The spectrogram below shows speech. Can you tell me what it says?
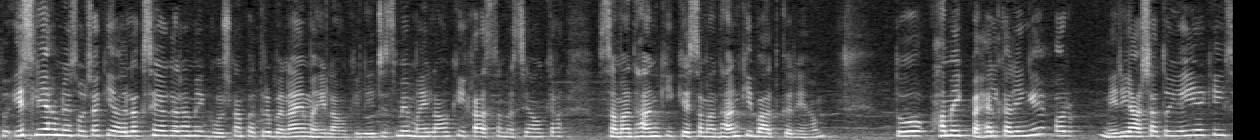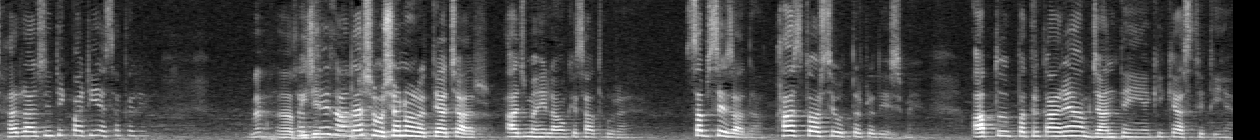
तो इसलिए हमने सोचा कि अलग से अगर हम एक घोषणा पत्र बनाएँ महिलाओं के लिए जिसमें महिलाओं की खास समस्याओं का समाधान की के समाधान की बात करें हम तो हम एक पहल करेंगे। और मेरी आशा तो यही है कि हर राजनीतिक पार्टी ऐसा करे। सबसे ज़्यादा शोषण और अत्याचार आज महिलाओं के साथ हो रहा है। सबसे ज़्यादा खास तौर से उत्तर प्रदेश में। आप तो पत्रकार हैं आप जानते ही हैं कि क्या स्थिति है।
